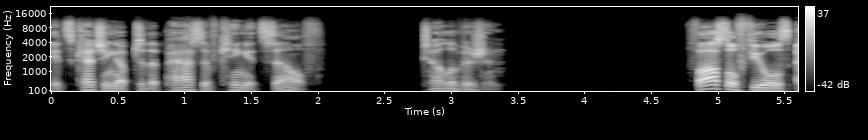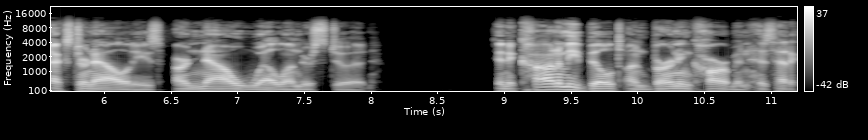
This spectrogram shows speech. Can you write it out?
it's catching up to the passive king itself television. Fossil fuels' externalities are now well understood. An economy built on burning carbon has had a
